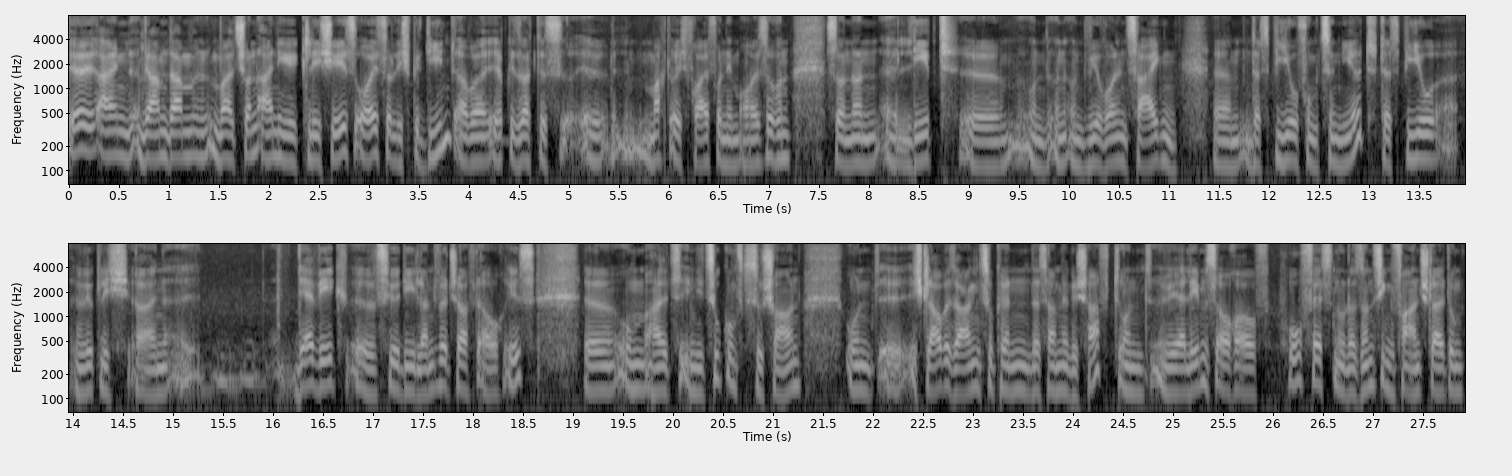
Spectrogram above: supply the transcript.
äh, ein, wir haben damals schon einige Klischees äußerlich bedient, aber ich habe gesagt, das macht euch frei von dem Äußeren, sondern lebt und, und, und wir wollen zeigen, ähm, dass Bio funktioniert, dass Bio wirklich ein, der Weg für die Landwirtschaft auch ist um halt in die Zukunft zu schauen. Und äh, ich glaube, sagen zu können, das haben wir geschafft. Und wir erleben es auch auf Hochfesten oder sonstigen Veranstaltungen,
